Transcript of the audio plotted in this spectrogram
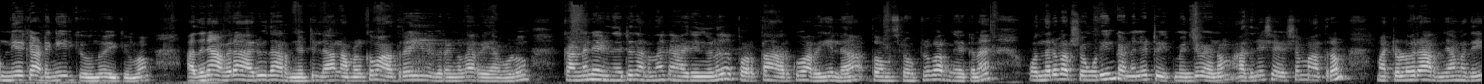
ഉണ്ണിയൊക്കെ അടങ്ങിയിരിക്കുമെന്ന് ചോദിക്കുമ്പം അതിന് അവരാരും ഇത് അറിഞ്ഞിട്ടില്ല. നമ്മൾക്ക് മാത്രമേ ഈ വിവരങ്ങൾ അറിയാവുള്ളൂ. കണ്ണൻ എഴുന്നേറ്റ് നടന്ന കാര്യങ്ങൾ പുറത്ത് ആർക്കും അറിയില്ല. തോമസ് ഡോക്ടർ പറഞ്ഞേക്കണേ ഒന്നര വർഷം കൂടിയും കണ്ണിന് ട്രീറ്റ്മെന്റ് വേണം. അതിനുശേഷം മാത്രം മറ്റുള്ളവർ അറിഞ്ഞാൽ മതി.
